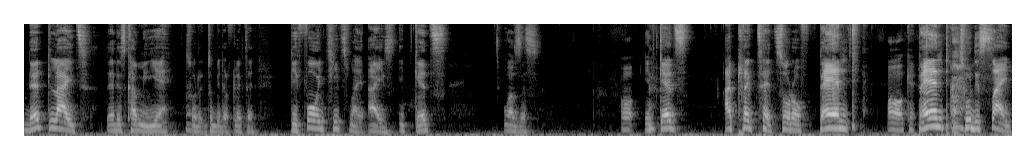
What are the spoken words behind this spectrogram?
that light that is coming here so Hmm. that- to be reflected before it hits my eyes it gets what's this Oh, it gets attracted, sort of bent, oh, okay. bent to the side.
